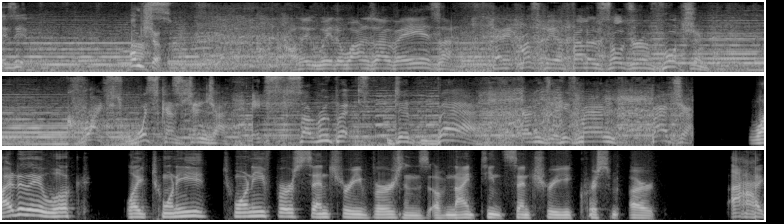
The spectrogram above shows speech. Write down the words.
Is it? I'm sure. I think we're the ones over here, sir. Then it must be a fellow soldier of fortune. Christ, whiskers, Ginger. It's Sir Rupert de Bear and his man Badger. Why do they look like 20, 21st century versions of 19th century Christmas or ah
